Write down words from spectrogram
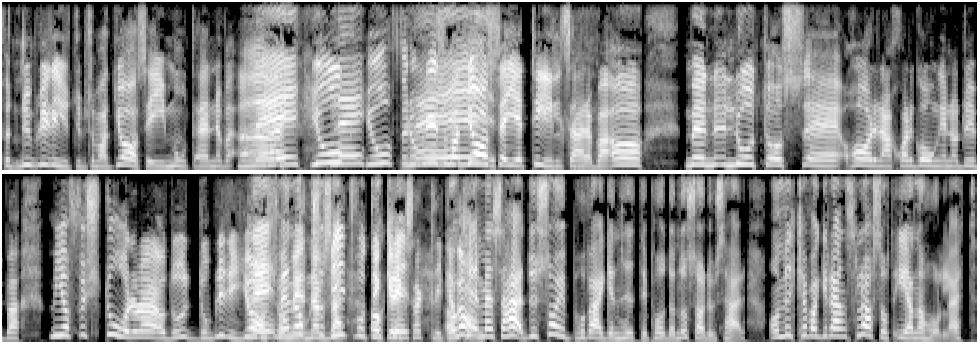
För nu blir det ju typ som att jag säger emot henne bara, "Äh." Nej, Jo, nej, jo, för då blir det som att nej. jag säger till så här bara, men låt oss eh, ha den här jargongen och du bara, men jag förstår och då, då blir det jag Nej, som men är, när så här, vi två tycker okej, exakt likadant. Okej men så här, du sa ju på vägen hit till podden, då sa du så här. Om vi kan vara gränslösa åt ena hållet,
